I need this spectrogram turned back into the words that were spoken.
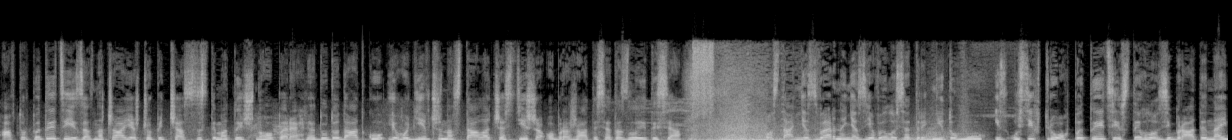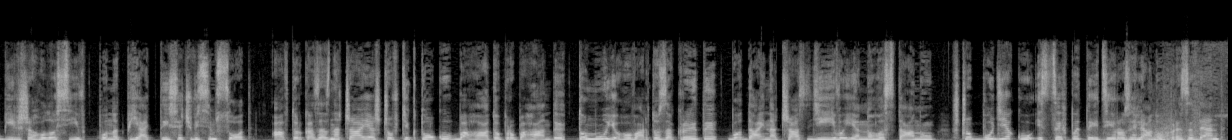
Автор петиції зазначає, що під час систематичного перегляду додатку його дівчина стала частіше ображатися та злитися. Останнє звернення з'явилося три дні тому. Із усіх трьох петицій встигло зібрати найбільше голосів понад 5800. Авторка зазначає, що в Тіктоку багато пропаганди, тому його варто закрити, бодай на час дії воєнного стану. Щоб будь-яку із цих петицій розглянув президент,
